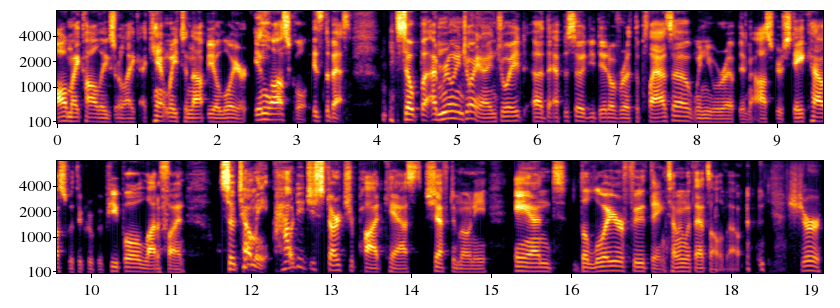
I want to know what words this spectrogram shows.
all my colleagues are like, I can't wait to not be a lawyer in law school. It's the best. so, but I'm really enjoying it. I enjoyed uh, the episode you did over at the Plaza when you were up in Oscar Steakhouse with a group of people. A lot of fun. So tell me, how did you start your podcast, Cheftimony, and the lawyer food thing? Tell me what that's all about. sure.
